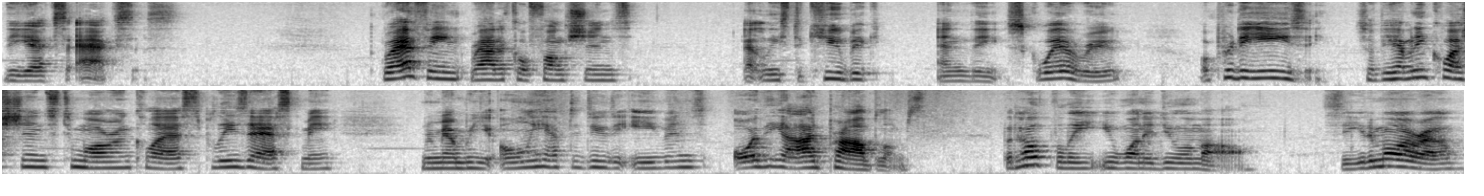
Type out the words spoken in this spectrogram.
the x-axis. Graphing radical functions, at least the cubic and the square root, are pretty easy. So if you have any questions tomorrow in class, please ask me. Remember, you only have to do the evens or the odd problems, but hopefully you want to do them all. See you tomorrow.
